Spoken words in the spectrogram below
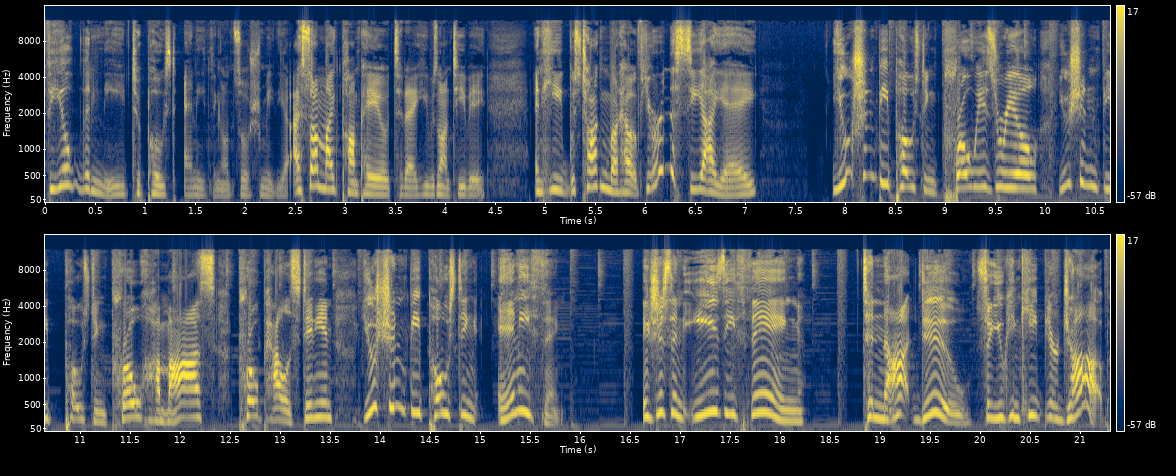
feel the need to post anything on social media. I saw Mike Pompeo today. He was on TV and he was talking about how if you're in the CIA, you shouldn't be posting pro Israel. You shouldn't be posting pro Hamas, pro Palestinian. You shouldn't be posting anything. It's just an easy thing to not do so you can keep your job.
